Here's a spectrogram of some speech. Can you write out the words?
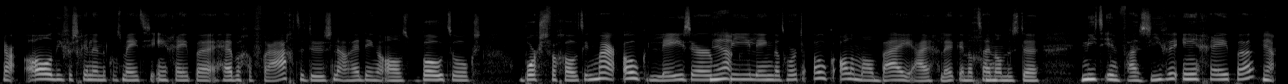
naar al die verschillende cosmetische ingrepen hebben gevraagd. Dus nou, hè, dingen als botox, borstvergroting, maar ook laser, Ja. peeling, dat hoort ook allemaal bij eigenlijk. En dat zijn dan dus de niet-invasieve ingrepen. Ja.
